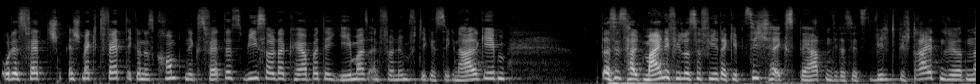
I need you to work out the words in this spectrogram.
oder es, fett, es schmeckt fettig und es kommt nichts Fettes, wie soll der Körper dir jemals ein vernünftiges Signal geben? Das ist halt meine Philosophie. Da gibt es sicher Experten, die das jetzt wild bestreiten würden,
